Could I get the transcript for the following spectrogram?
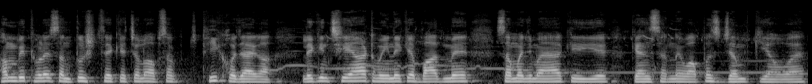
हम भी थोड़े संतुष्ट थे कि चलो अब सब ठीक हो जाएगा। लेकिन छः आठ महीने के बाद में समझ में आया कि ये कैंसर ने वापस जंप किया हुआ है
